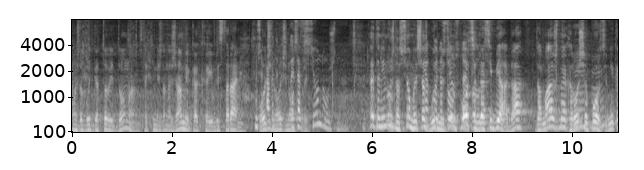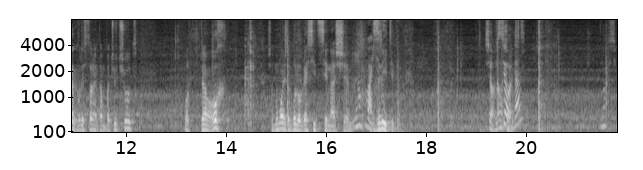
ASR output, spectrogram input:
Можно будет готовить дома с такими же ножами, как и в ресторане. Слушай, а вот Очень-очень это все нужно? Это не нужно, все, мы сейчас будем делать толстое порцию для себя, да? Домашняя, хорошая Мгм. порция, не как в ресторане, там по чуть-чуть. Вот прямо, ох, чтобы можно было угостить все наши Ну, хватит. зрители. Все, нам Все, хватит. да? Ну все.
